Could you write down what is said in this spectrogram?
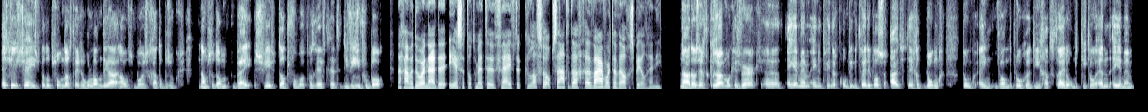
SJC speelt op zondag tegen Hollandia. En Alphen Boys gaat op bezoek in Amsterdam bij Swift. Dat voor wat betreft het divisievoetbal. Dan gaan we door naar de eerste tot en met de vijfde klasse op zaterdag. Uh, waar wordt er wel gespeeld, Henny? Nou, dat is echt kruimeltjeswerk. Uh, het EMM 21 komt in de tweede klasse uit tegen Donk. Donk, een van de ploegen die gaat strijden om de titel. En EMM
